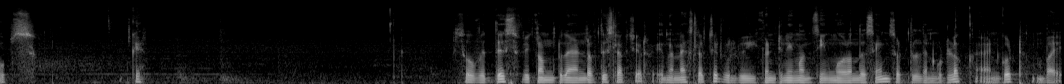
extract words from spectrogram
Oops okay so with this we come to the end of this lecture. In the next lecture we'll be continuing on seeing more on the same. So till then good luck and good bye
